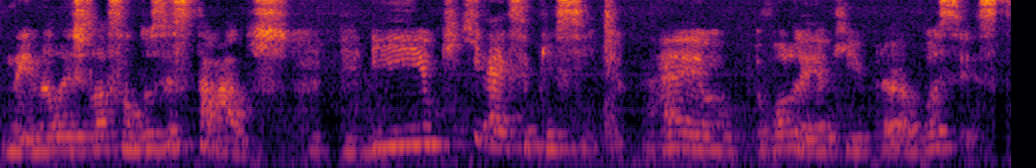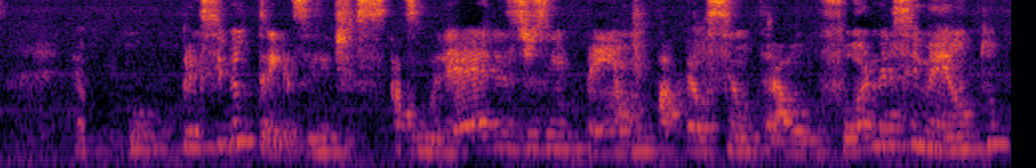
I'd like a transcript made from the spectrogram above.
nem na legislação dos estados. Uhum. E o que, é esse princípio? É, eu, eu vou ler aqui para vocês. É o princípio 3, ele diz: as mulheres desempenham um papel central no fornecimento,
